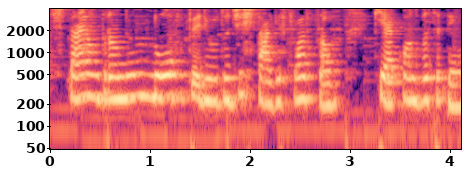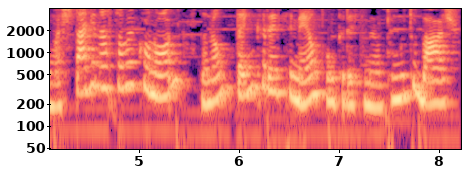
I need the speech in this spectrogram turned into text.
estar entrando em um novo período de estagflação, que é quando você tem uma estagnação econômica, você não tem crescimento, um crescimento muito baixo,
